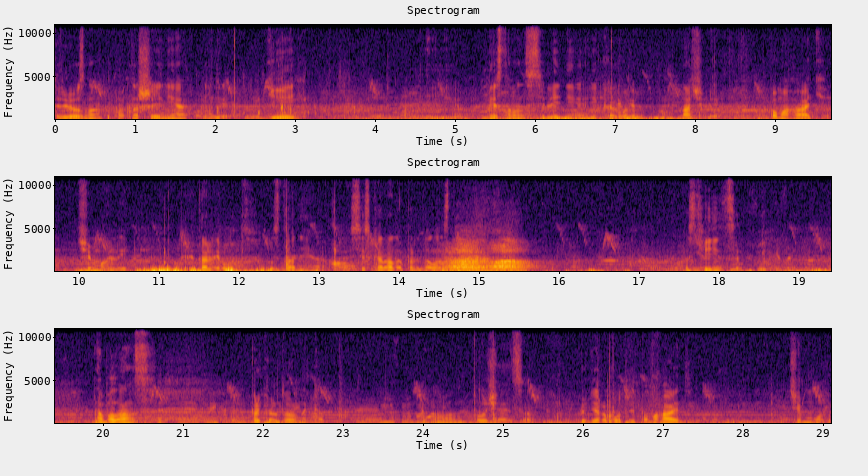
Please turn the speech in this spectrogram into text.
серьезно отношения и людей, и местного населения, и как бы начали помогать, чем могли. Передали вот здание, Сельская Рада передала здание гостиницы на баланс прикордонникам. Ну, получается, люди работают, помогают, чем можут.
